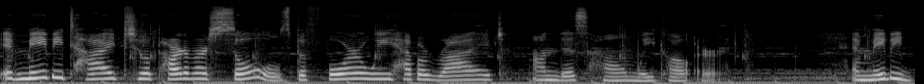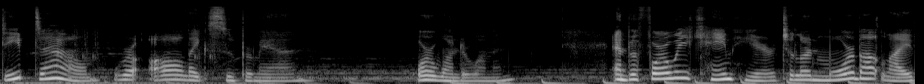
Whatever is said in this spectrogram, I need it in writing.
It may be tied to a part of our souls before we have arrived on this home we call Earth. And maybe deep down, we're all like Superman or Wonder Woman. And before we came here to learn more about life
